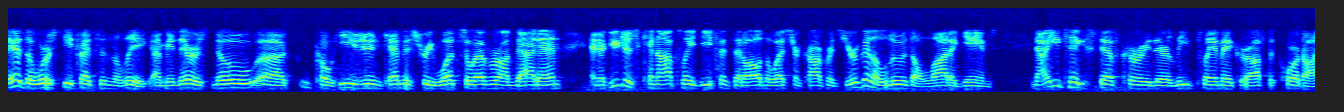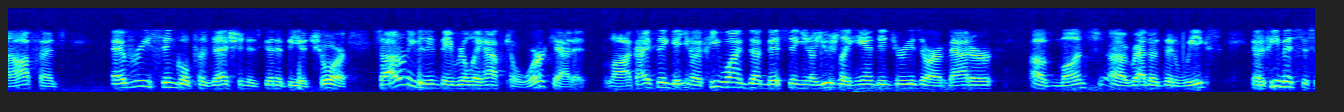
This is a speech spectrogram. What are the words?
they had the worst defense in the league. I mean, there is no uh, cohesion, chemistry whatsoever on that end. And if you just cannot play defense at all in the Western Conference, you're going to lose a lot of games. Now you take Steph Curry, their lead playmaker, off the court on offense. Every single possession is going to be a chore. So I don't even think they really have to work at it, Locke. I think, you know, if he winds up missing, you know, usually hand injuries are a matter – of months uh, rather than weeks. You know, if he misses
